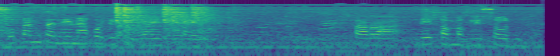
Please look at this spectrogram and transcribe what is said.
Butang tanin ako dito guys kay para dito maglisod.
